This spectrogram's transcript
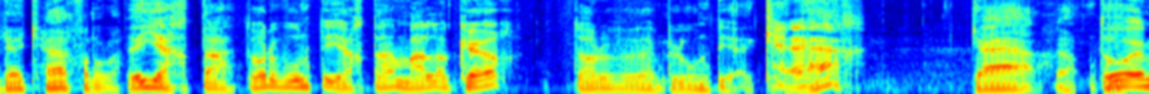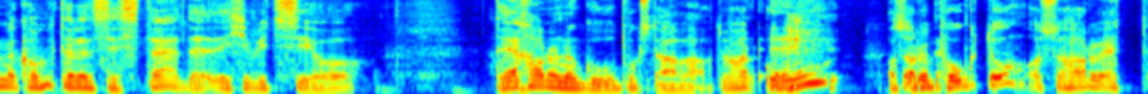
er kær for noe da? Det er hjertet. Da har du vondt i hjertet. Mal og kør. Da har du vondt i Kær? Kær. Ja, da er vi kommet til den siste. Det er ikke vits i å Der har du noen gode bokstaver. Du har en O, Og så har du punktum, og så har du et,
